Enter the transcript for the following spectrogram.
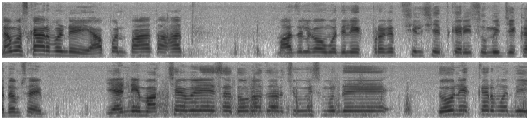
नमस्कार मंडळी आपण पाहत आहात माजलगावमधील एक प्रगतशील शेतकरी सुमित जे कदम साहेब. यांनी मागच्या वेळेस दोन हजार चोवीसमध्ये दोन एकरमध्ये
